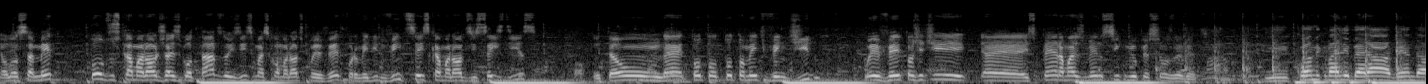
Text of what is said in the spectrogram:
é o lançamento. Todos os camarotes já esgotados, não existe mais camarotes para o evento, foram vendidos 26 camarotes em 6 dias. Então, né, to to totalmente vendido. O evento a gente é, espera mais ou menos 5 mil pessoas no evento. E quando que vai liberar a venda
